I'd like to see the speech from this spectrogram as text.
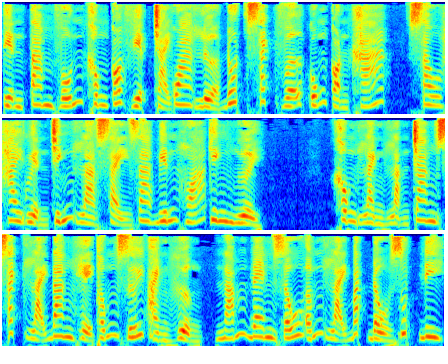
Tiền tam vốn không có việc trải qua lửa đốt sách vỡ cũng còn khá, sau hai quyển chính là xảy ra biến hóa kinh người. Không lành lặn trang sách lại đang hệ thống dưới ảnh hưởng, nám đen dấu ấm lại bắt đầu rút đi.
